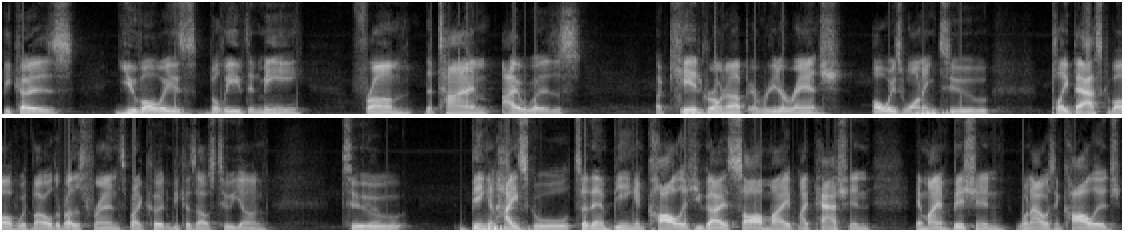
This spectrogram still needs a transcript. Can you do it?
because you've always believed in me from the time I was a kid growing up in Rita Ranch, always wanting to play basketball with my older brother's friends, but I couldn't because I was too young, to yeah. being in high school, to then being in college. You guys saw my, my passion and my ambition when I was in college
